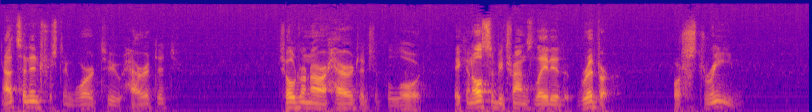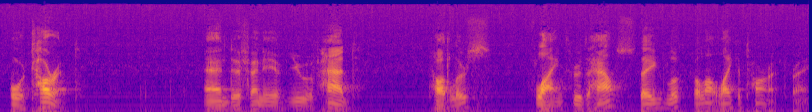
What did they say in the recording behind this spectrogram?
That's an interesting word, too heritage. Children are a heritage of the Lord. It can also be translated river or stream or torrent. And if any of you have had toddlers flying through the house, they look a lot like a torrent, right?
